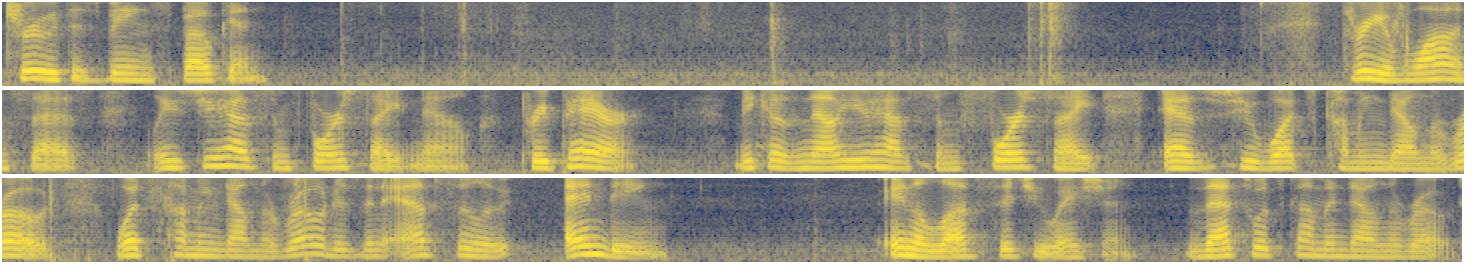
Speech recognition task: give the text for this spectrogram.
truth is being spoken. Three of Wands says, at least you have some foresight now. Prepare because now you have some foresight as to what's coming down the road. What's coming down the road is an absolute ending in a love situation. That's what's coming down the road.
